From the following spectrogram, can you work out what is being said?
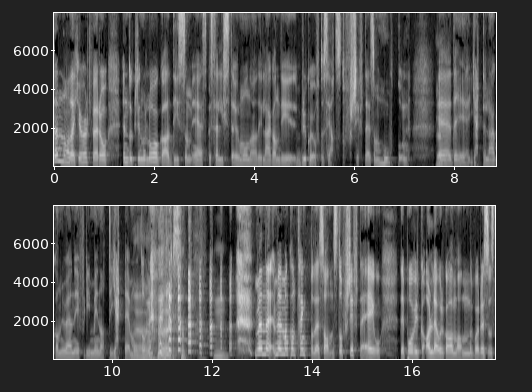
Den hadde jeg ikke hørt før. Og endokrinologer, de som er spesialister i hormoner, de legene, de bruker jo ofte å si at stoffskifte er som motoren. Eh, Det er hjertelegene uenig i, for de mener at hjertet er motoren. Ja, mm. men, men man kan tenke på det sånn. Stoffskifte er jo Det påvirker alle organene våre og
